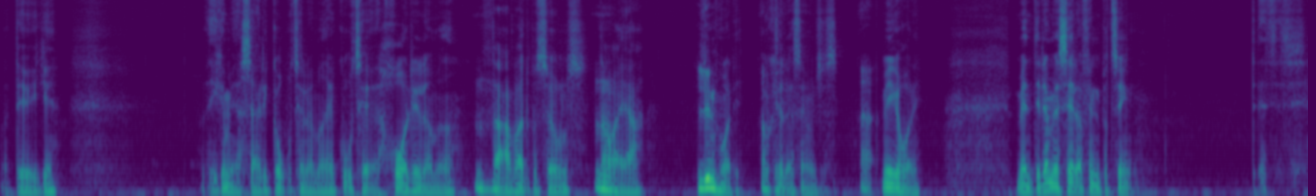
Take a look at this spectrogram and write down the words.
Og det er jo ikke, jeg ved ikke, om jeg er særlig god til at lave mad. Jeg er god til at hurtigt lave mad. Mm-hmm. Der arbejdede på Souls, der Mm. var jeg lynhurtig. Okay. til deres sandwiches. Ja. Mega hurtig. Men det der med selv at finde på ting, det, det,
